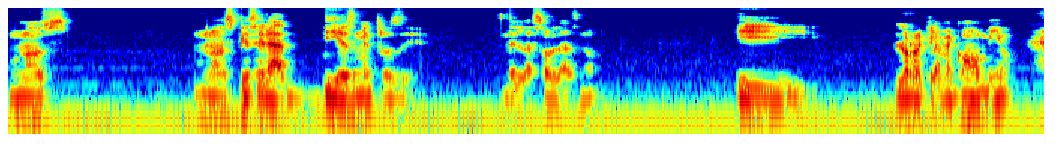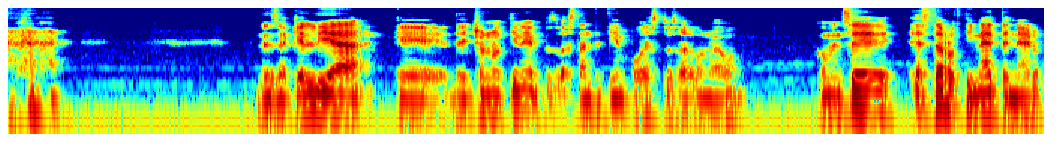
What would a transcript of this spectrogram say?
unos, unos que será 10 metros de, de las olas, ¿no? Y lo reclamé como mío. Desde aquel día que de hecho no tiene pues bastante tiempo, esto es algo nuevo, comencé esta rutina de tener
